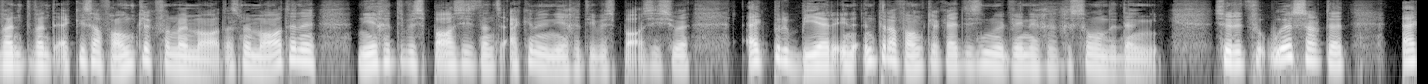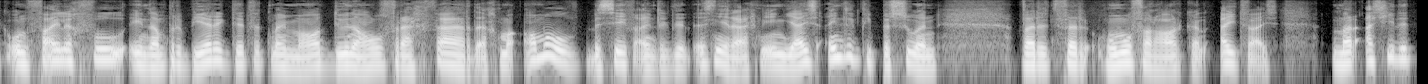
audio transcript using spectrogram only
want want ek is afhanklik van my maat. As my maat in 'n negatiewe spasie is, dan's ek in 'n negatiewe spasie. So ek probeer en interafhanklikheid is nie noodwendig 'n gesonde ding nie. So dit veroorsaak dat ek onveilig voel en dan probeer ek dit wat my maat doen half regverdig, maar almal besef eintlik dit is nie reg nie en jy's eintlik die persoon wat dit vir hom of vir haar kan uitwys maar as jy dit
